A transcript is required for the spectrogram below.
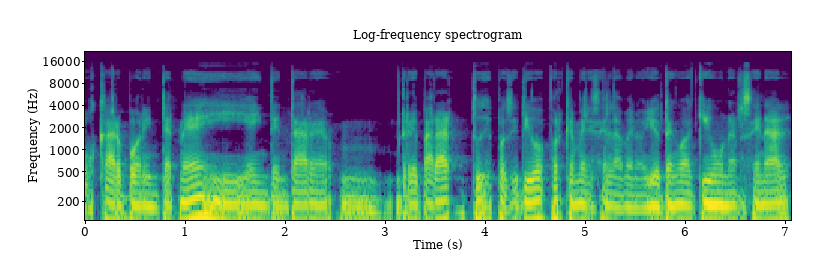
buscar por internet y a intentar mm, reparar tus dispositivos porque merecen la menos. Yo tengo aquí un arsenal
